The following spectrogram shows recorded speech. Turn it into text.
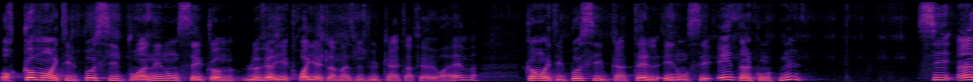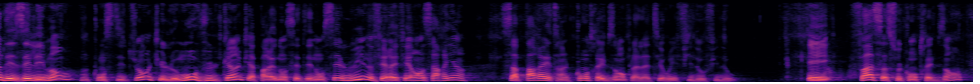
Or, comment est-il possible pour un énoncé comme le Verrier croyait que la masse de Vulcain est inférieure à m, comment est-il possible qu'un tel énoncé ait un contenu si un des éléments constituants, qui est le mot Vulcain qui apparaît dans cet énoncé, lui ne fait référence à rien? Ça paraît être un contre-exemple à la théorie Fido-Fido. Et face à ce contre-exemple,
